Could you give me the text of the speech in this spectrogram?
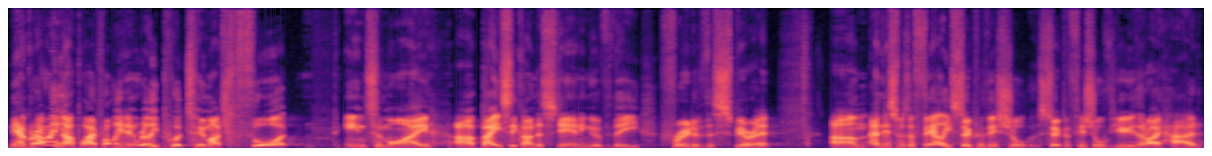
Now, growing up, I probably didn't really put too much thought into my uh, basic understanding of the fruit of the Spirit. Um, and this was a fairly superficial, superficial view that I had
